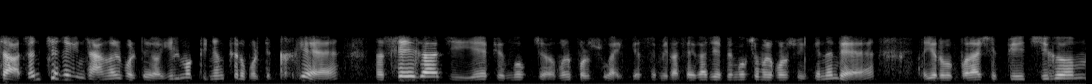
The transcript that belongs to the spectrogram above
자 전체적인 장을 볼 때요 일목균형표로 볼 때 크게 세 가지의 변곡점을 볼 수가 있겠습니다. 세 가지의 변곡점을 볼 수 있겠는데 여러분 보다시피 지금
